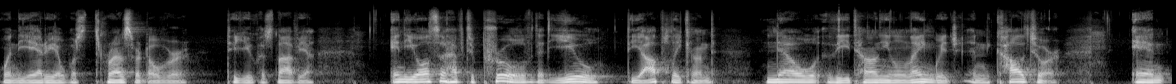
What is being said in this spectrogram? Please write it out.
when the area was transferred over to Yugoslavia. And you also have to prove that you, the applicant, know the Italian language and culture. And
